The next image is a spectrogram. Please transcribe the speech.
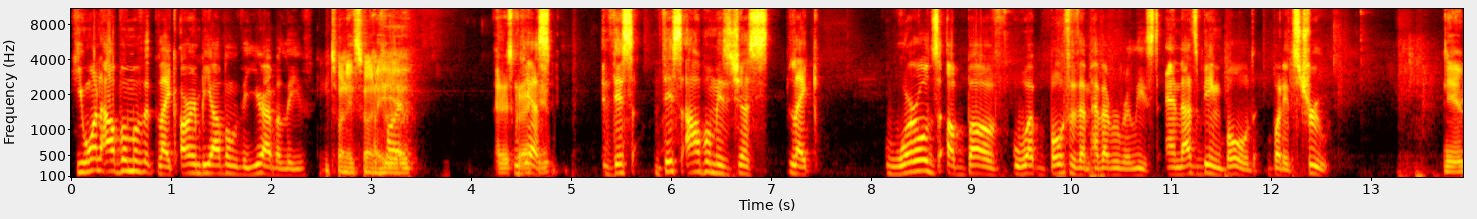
he won album of like R and B album of the year, I believe. in 2020. But- Yeah. That is correct. yes, this this album is just like worlds above what both of them have ever released, and that's being bold, but it's true. Yeah.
